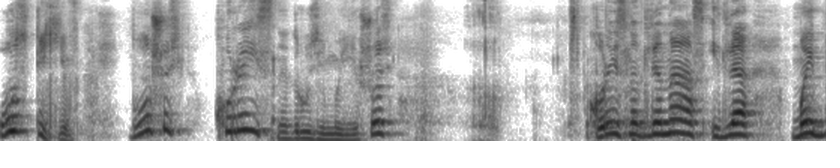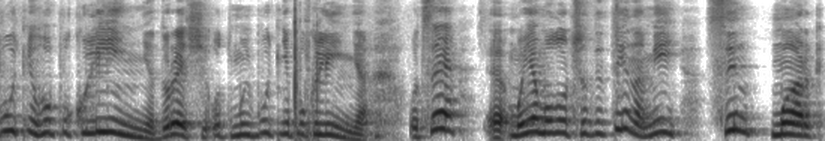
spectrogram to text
успіхів було щось корисне, друзі мої, щось корисне для нас і для майбутнього покоління. До речі, от майбутнє покоління. Оце е, моя молодша дитина, мій син Марк,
